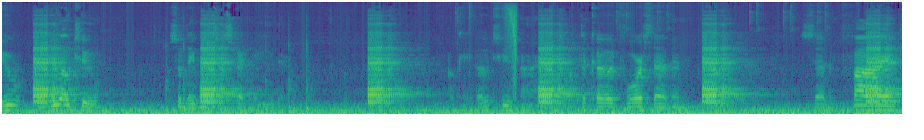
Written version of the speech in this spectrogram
I'll do O2, so they won't suspect me either. Okay. O2 time. What's the code? 4775.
